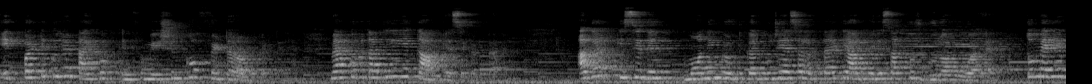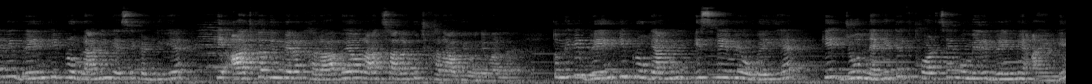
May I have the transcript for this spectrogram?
एक पर्टिकुलर टाइप ऑफ़ इंफॉर्मेशन को फ़िल्टर आउट करते हैं। मैं आपको बताती हूँ ये काम कैसे करता है। अगर किसी दिन मॉर्निंग में उठकर मुझे ऐसा लगता है कि आज मेरे साथ कुछ बुरा हुआ है तो मैंने अपनी ब्रेन की प्रोग्रामिंग ऐसे कर ली है कि आज का दिन मेरा खराब है और आज सारा कुछ खराब ही होने वाला है। तो मेरी ब्रेन की प्रोग्रामिंग इस वे में हो गई है कि जो नेगेटिव थॉट्स हैं वो मेरे ब्रेन में आएँगे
